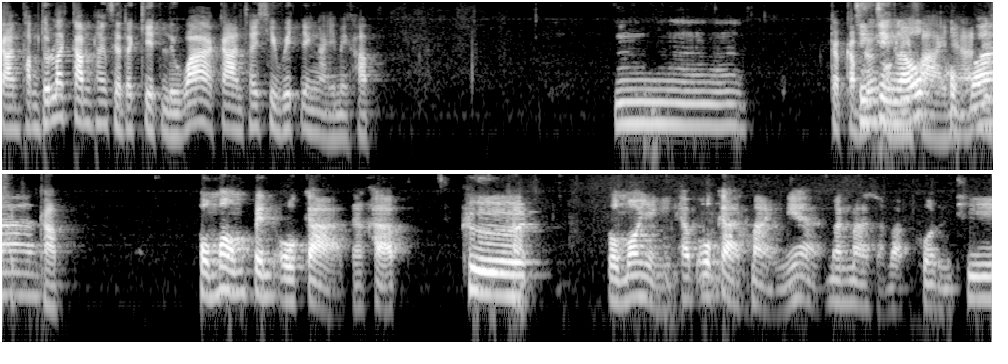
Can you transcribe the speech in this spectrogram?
การทำธุรกรรมทางเศรษฐกิจ หรือว่าการใช้ชีวิตยังไงไหมครับอืมกับกับจริงๆแล้วผมว่าครับผมมองเป็นโอกาสนะครับ คือผมมองอย่างนี้ครับ โอกาสใหม่เนี่ยมันมาสำหรับคนที่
